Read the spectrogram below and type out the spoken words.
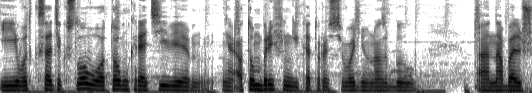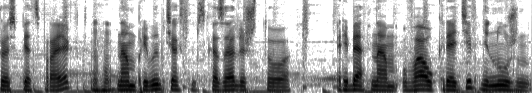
И вот, кстати, к слову о том креативе, о том брифинге, который сегодня у нас был а, на большой спецпроект, uh-huh. нам прямым текстом сказали, что ребят, нам вау-креатив не нужен,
